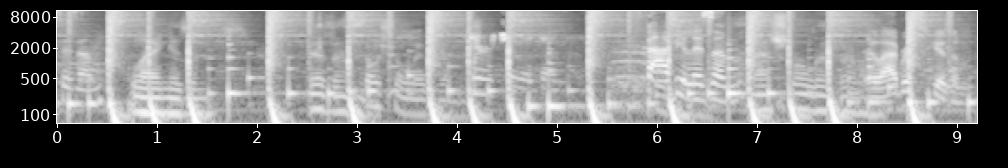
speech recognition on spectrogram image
Politicism. Langisms. Socialism. Spiritualism. Fabulism. Nationalism. Elaborate schism.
